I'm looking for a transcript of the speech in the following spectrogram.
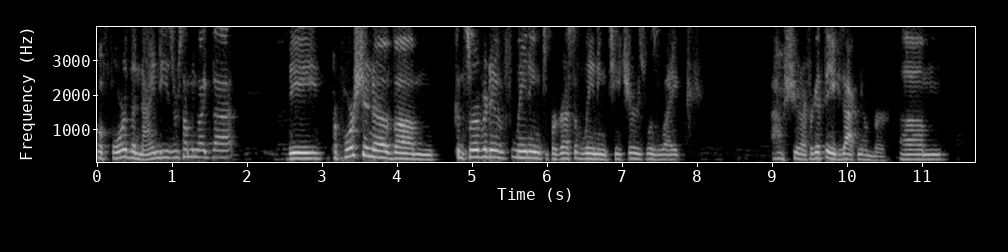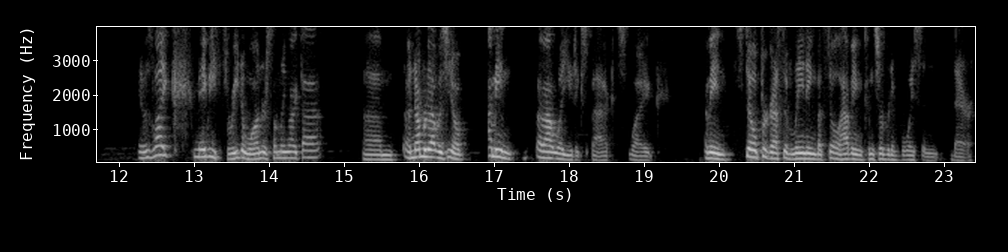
before the 90s or something like that, the proportion of um conservative leaning to progressive leaning teachers was like oh shoot, I forget the exact number. Um it was like maybe 3 to 1 or something like that. Um, a number that was, you know, I mean, about what you'd expect. Like, I mean, still progressive leaning, but still having conservative voice in there.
